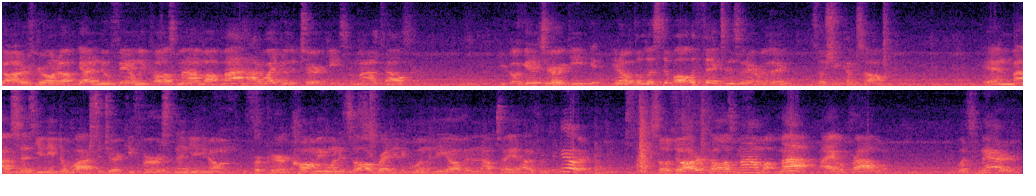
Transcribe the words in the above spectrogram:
Daughter's growing up, got a new family, calls mom up. Ma, how do I do the turkey? So mom tells her. You go get a turkey, get, you know, the list of all the fixings and everything. So she comes home. And mom says you need to wash the turkey first, then you, you know, prepare. Call me when it's all ready to go into the oven and I'll tell you how to put it together. So daughter calls mom up. Ma, I have a problem. What's the matter?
